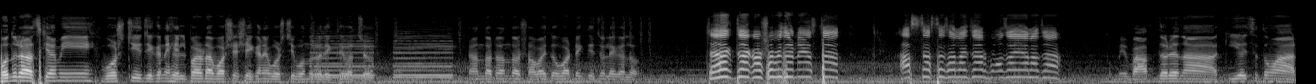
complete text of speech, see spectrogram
বন্ধুরা আজকে আমি বসছি যেখানে হেল্পাররা বসে সেখানে বসছি বন্ধুরা দেখতে পাচ্ছ। টান দাও টান দাও সবাই তো ওভারটেক দিয়ে চলে গেল। যাক যাক অসুবিধা নেই ওস্তাদ। আস্তে আস্তে চালাই যার মজাই আলাদা। তুমি বাপ ধরে না কি হয়েছে তোমার?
